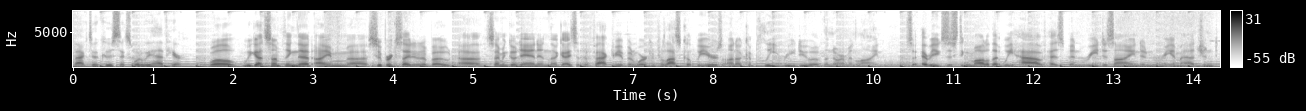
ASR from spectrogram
back to acoustics. What do we have here? Well, we got something that I'm uh, super excited about. Uh, Simon Godin and the guys at the factory have been working for the last couple of years on a complete redo of the Norman line. So every existing model that we have has been redesigned and reimagined.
